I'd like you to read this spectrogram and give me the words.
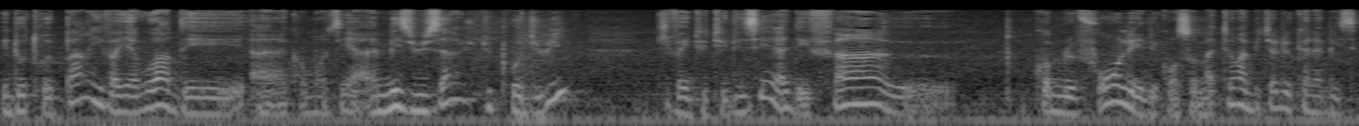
Et d'autre part, il va y avoir des, un, comment dire, un mésusage du produit qui va être utilisé à des fins euh, comme le font les, consommateurs habituels de cannabis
